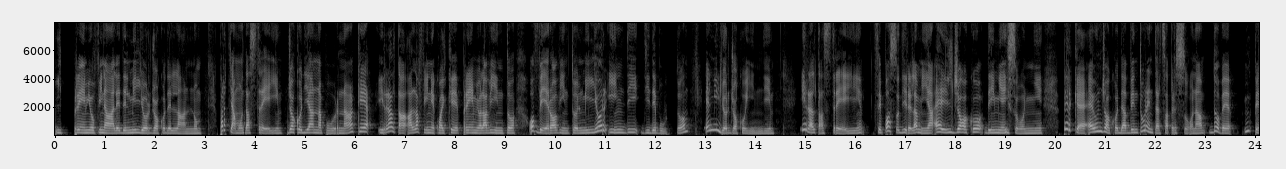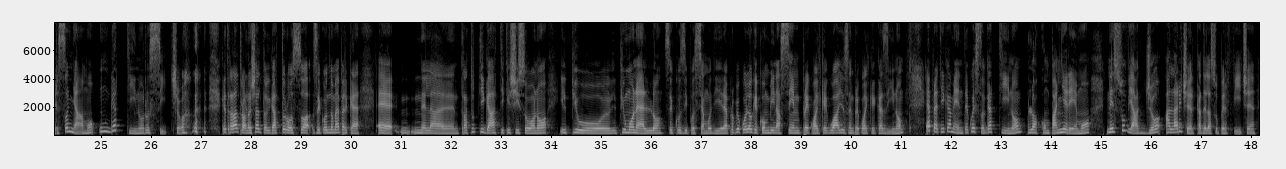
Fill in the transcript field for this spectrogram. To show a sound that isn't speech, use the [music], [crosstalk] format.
il premio finale del miglior gioco dell'anno. Partiamo da Stray, gioco di Anna Purna, che in realtà alla fine qualche premio l'ha vinto, ovvero ha vinto il miglior indie di debutto e il miglior gioco indie. In realtà Stray, se posso dire la mia, è il gioco dei miei sogni, perché è un gioco di avventura in terza persona dove impersoniamo un gattino rossiccio, [laughs] che tra l'altro hanno scelto il gatto rosso secondo me perché è nella, tra tutti i gatti che ci sono il più, il più monello, se così possiamo dire, è proprio quello che combina sempre qualche guaio, sempre qualche casino. E praticamente questo gattino lo accompagneremo nel suo viaggio alla ricerca della superficie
